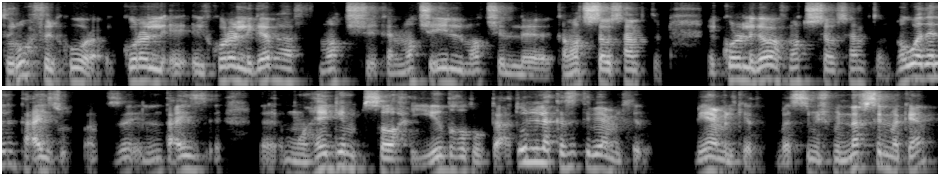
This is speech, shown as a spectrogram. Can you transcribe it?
تروح في الكورة. الكورة اللي الكورة اللي جابها في ماتش كان ماتش إيه؟ الماتش اللي كان ماتش ساوثهامبتون. الكورة اللي جابها في ماتش ساوثهامبتون. هو ده اللي انت عايزه. فاهم إزاي؟ اللي انت عايز مهاجم صاحي يضغط وبتاع. هتقول لي لاكازيت بيعمل كده. بيعمل كده. بس مش من نفس المكان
